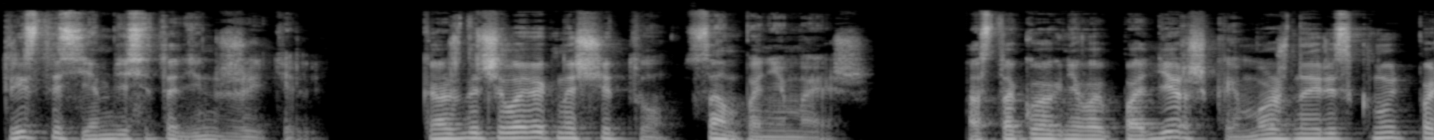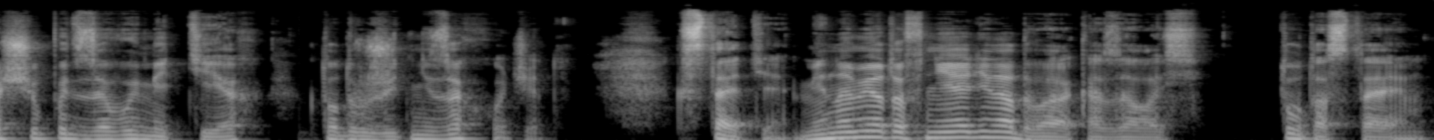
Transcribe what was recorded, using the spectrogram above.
371 житель. Каждый человек на счету, сам понимаешь. А с такой огневой поддержкой можно и рискнуть пощупать за вымя тех, кто дружить не захочет. Кстати, минометов не один, а два оказалось. Тут оставим.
